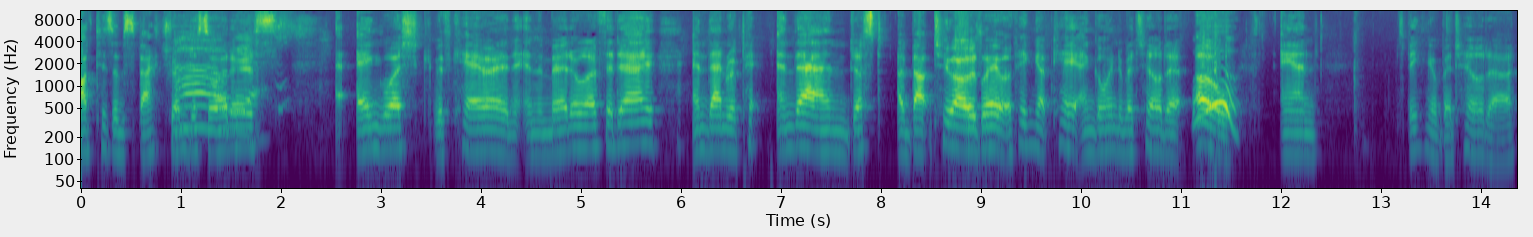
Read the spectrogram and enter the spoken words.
Autism spectrum Oh, disorders, yes. English with Karen in the middle of the day, and then we're pi- and then just about two hours later we're picking up Kate and going to Matilda. Oh, and speaking of Matilda,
